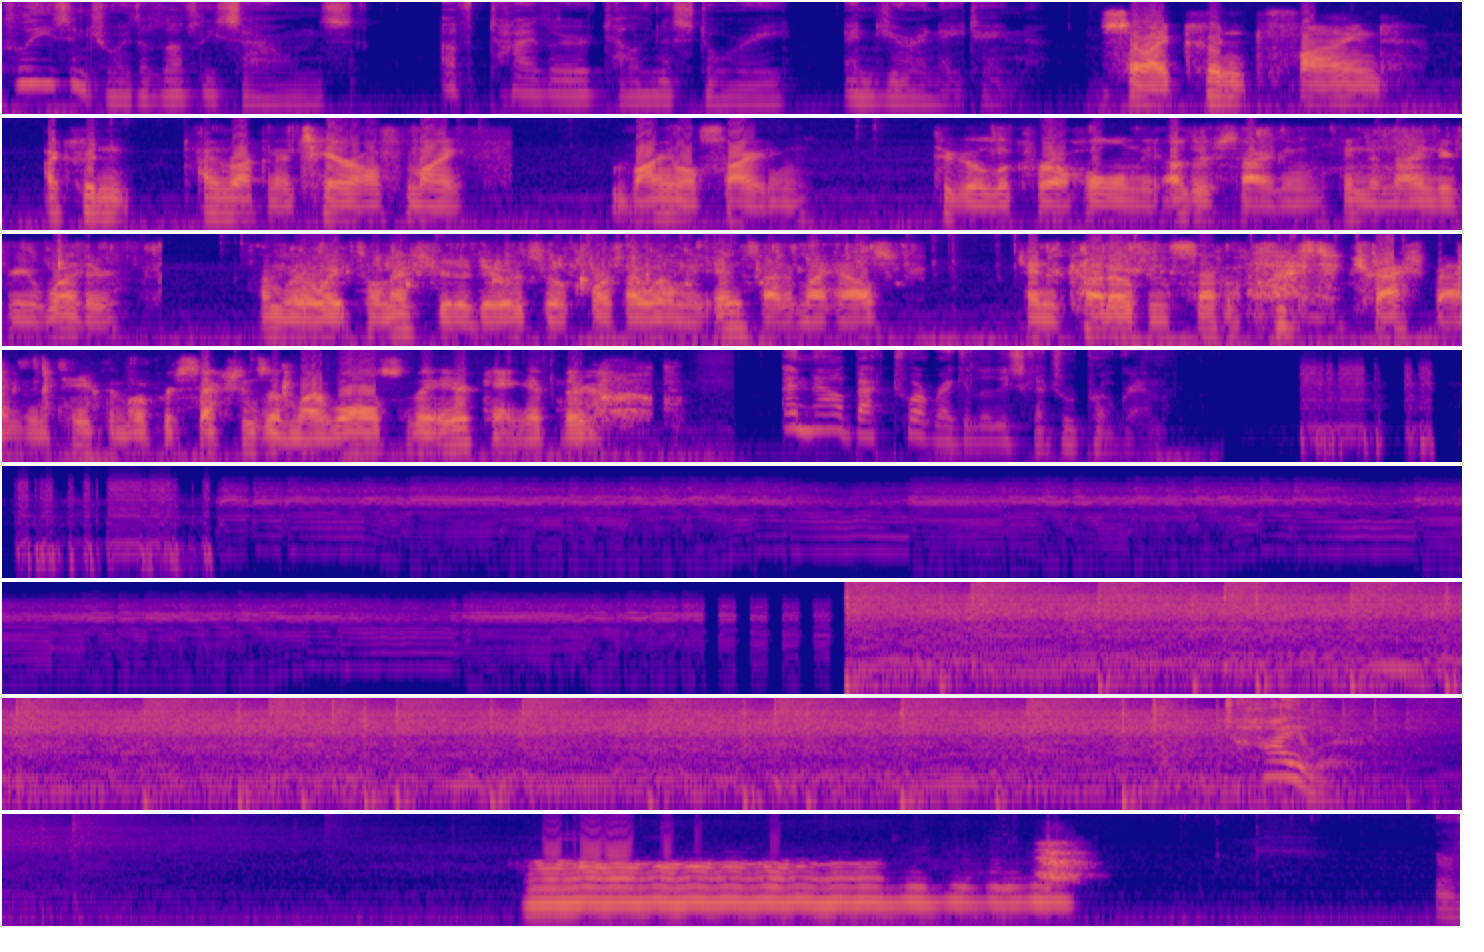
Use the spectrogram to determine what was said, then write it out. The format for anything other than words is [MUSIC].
Please enjoy the lovely sounds of Tyler telling a story and urinating. So I couldn't find. I couldn't. I'm not going to tear off my vinyl siding to go look for a hole in the other siding in the 9 degree weather. I'm going to wait till next year to do it, so of course I went on the inside of my house and cut open several [LAUGHS] plastic trash bags and taped them over sections of my walls so the air can't get through. And now back to our regularly scheduled program.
